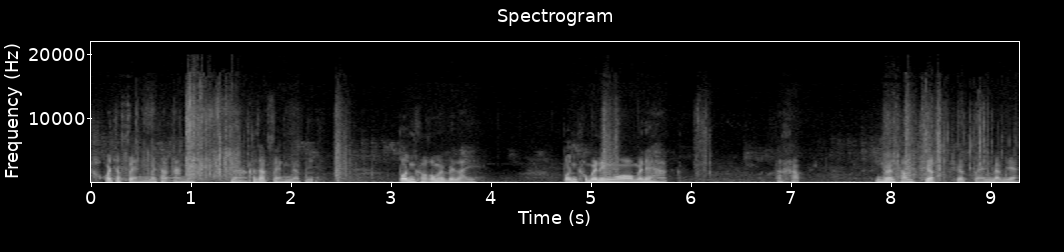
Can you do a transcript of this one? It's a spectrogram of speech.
เขาก็จะแฝงไปทั้งอันนะเขาจะแฝงแบบนี้ ต้นเขาก็ไม่เป็นไร ต้นเขาไม่ได้งอไม่ได้หักนะครับเพื่อนทำเชือกเชือกแขวนแบบเนี้ย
